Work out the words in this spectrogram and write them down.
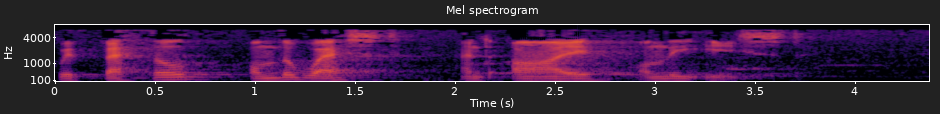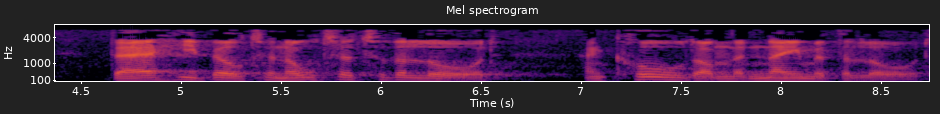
with Bethel on the west and Ai on the east. There he built an altar to the Lord and called on the name of the Lord.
